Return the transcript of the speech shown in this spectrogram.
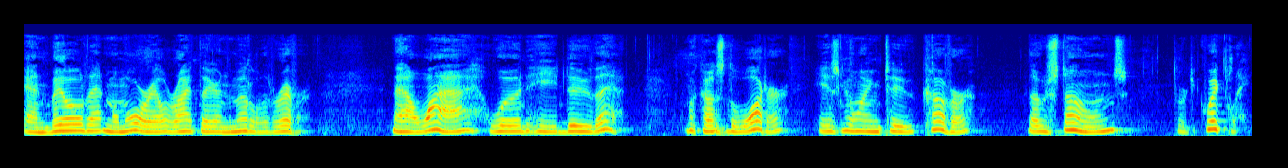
and build that memorial right there in the middle of the river. Now, why would he do that? Because the water is going to cover those stones pretty quickly.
